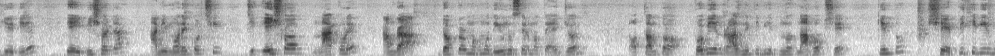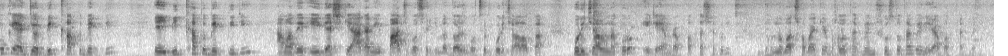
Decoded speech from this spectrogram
ধীরে ধীরে, এই বিষয়টা আমি মনে করছি যে এইসব না করে আমরা ডক্টর মোহাম্মদ ইউনুসের মতো একজন অত্যন্ত প্রবীণ রাজনীতিবিদ না হোক সে, কিন্তু সে পৃথিবীর বুকে একজন বিখ্যাত ব্যক্তি। এই বিখ্যাত ব্যক্তিটি আমাদের এই দেশকে আগামী পাঁচ বছর কিংবা দশ বছর পরিচালনা পরিচালনা করুক, এটাই আমরা প্রত্যাশা করি। ধন্যবাদ সবাইকে। ভালো থাকবেন, সুস্থ থাকবেন, নিরাপদ থাকবেন।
